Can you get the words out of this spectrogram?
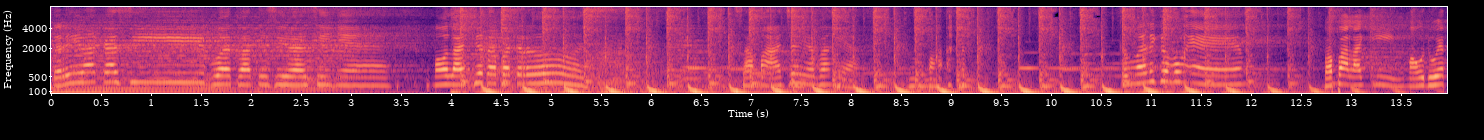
Terima kasih buat partisipasinya Mau lanjut apa terus? Sama aja ya Bang ya? Lupa Kembali ke Bung M Bapak lagi mau duet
